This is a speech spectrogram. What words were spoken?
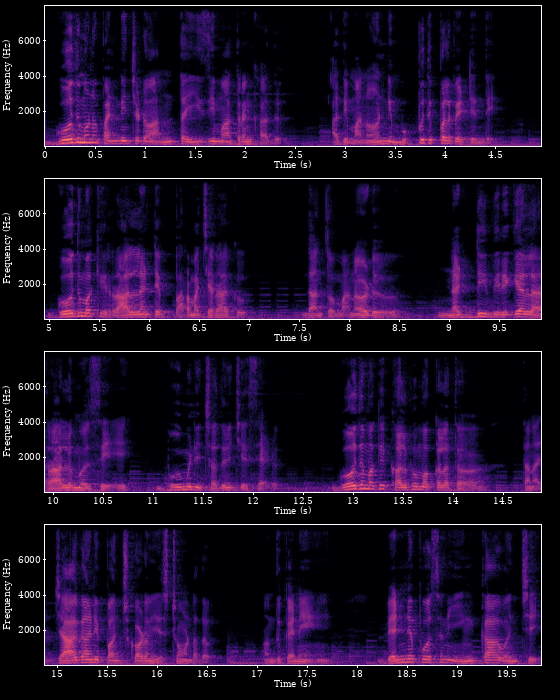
గోధుమను పండించడం అంత ఈజీ మాత్రం కాదు. అది మనోన్ని ముప్పు తిప్పలు పెట్టింది. గోధుమకి రాళ్ళంటే పరమచిరాకు దాంతో మనోడు నడ్డి విరిగేళ్ళ రాళ్ళు మోసి భూమిని చదును చేశాడు. గోధుమకి కలుపు మొక్కలతో తన జాగాని పంచుకోవడం ఇష్టం ఉండదు. అందుకని వెన్నెపూసని ఇంకా వంచి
